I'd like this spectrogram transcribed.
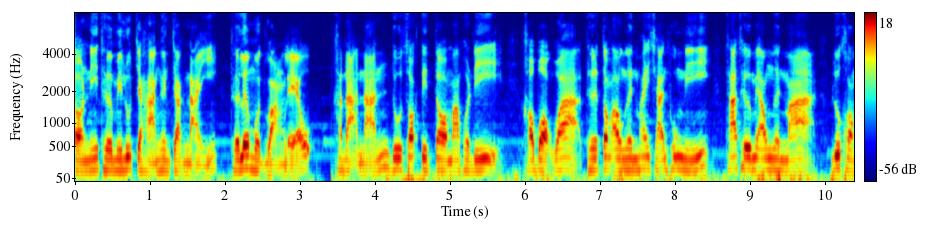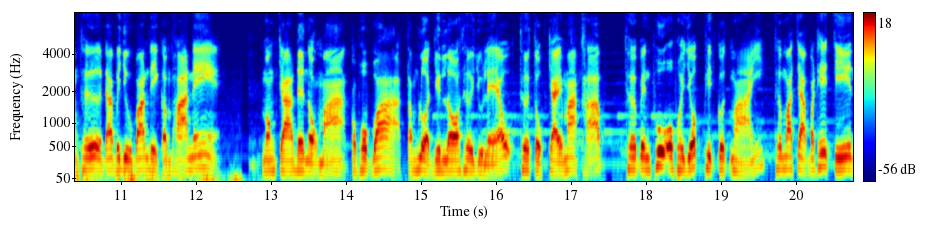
ตอนนี้เธอไม่รู้จะหาเงินจากไหน เธอเริ่มหมดหวังแล้ว ขณะนั้นดูซอกติดต่อมาพอดี เขาบอกว่าเธอต้องเอาเงินมาให้ฉันพรุ่งนี้ ถ้าเธอไม่เอาเงินมา ลูกของเธอได้ไปอยู่บ้านเด็กกำพร้าแน่มองจาเดินออกมา ก็พบว่าตำรวจยืนรอเธออยู่แล้ว เธอตกใจมากครับ เธอเป็นผู้อพยพผิดกฎหมาย เธอมาจากประเทศจีน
